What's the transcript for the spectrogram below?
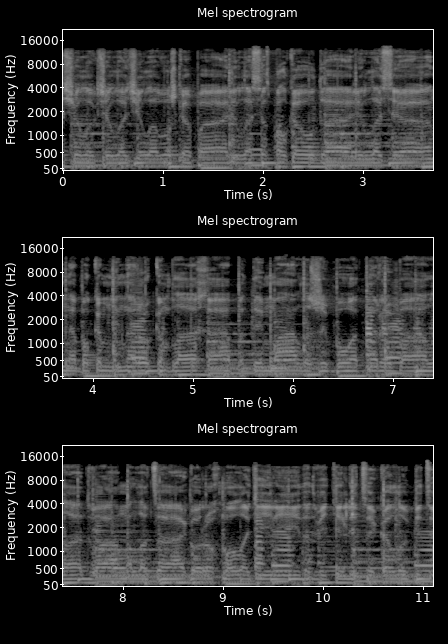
Топила, гнида щелок, чела, вошка парилась, а спалка ударилась, а на боком ненароком блоха подымала, живот нарыбала, два молодца, горох молотили, да две телицы, голубицы,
